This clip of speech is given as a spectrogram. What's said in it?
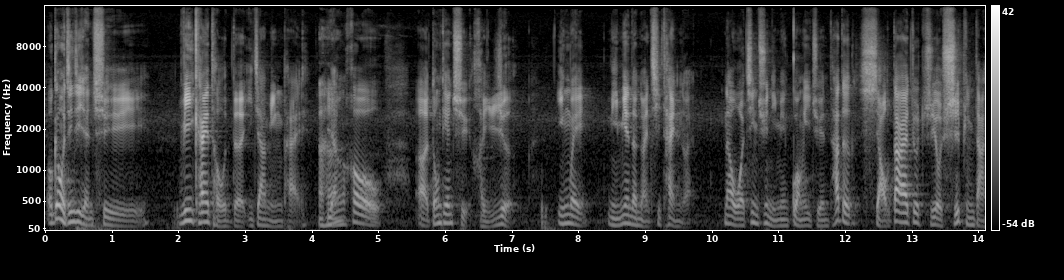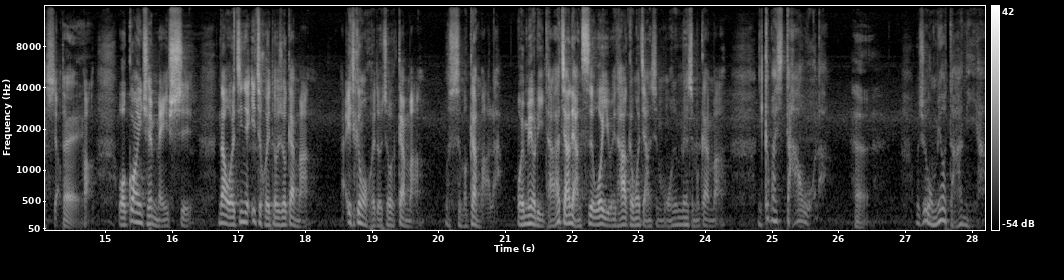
我跟我经纪人去 V 开头的一家名牌然后呃冬天去很热，因为里面的暖气太暖。那我进去里面逛一圈，它的小大概就只有十平大小。对好，我逛一圈没事。那我经纪人一直回头说干嘛？一直跟我回头说干嘛？我说什么干嘛啦？我也没有理他。他讲两次，我以为他要跟我讲什么，我说没有什么干嘛。你干嘛是打我啦？呵我说我没有打你呀、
